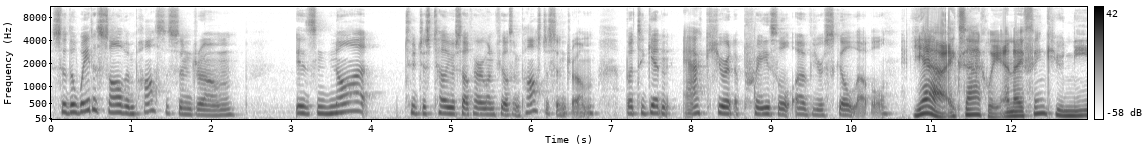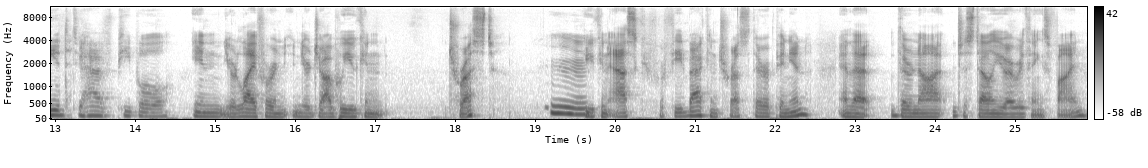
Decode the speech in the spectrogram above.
So the way to solve imposter syndrome is not to just tell yourself everyone feels imposter syndrome, but to get an accurate appraisal of your skill level. Yeah, exactly. And I think you need to have people in your life or in, in your job who you can trust. Mm. You can ask for feedback and trust their opinion and that they're not just telling you everything's fine.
